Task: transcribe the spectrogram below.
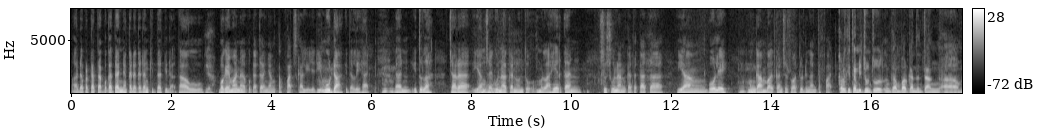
Ada perkataan-perkataan yang kadang-kadang kita tidak tahu Ya. bagaimana perkataan yang tepat sekali. Jadi mudah kita lihat. Dan itulah cara yang saya gunakan untuk melahirkan susunan kata-kata yang boleh menggambarkan sesuatu dengan tepat. Kalau kita ambil contoh gambarkan tentang um,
